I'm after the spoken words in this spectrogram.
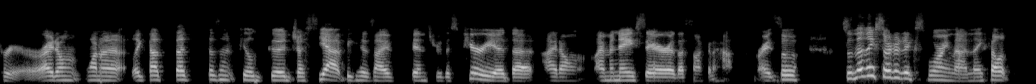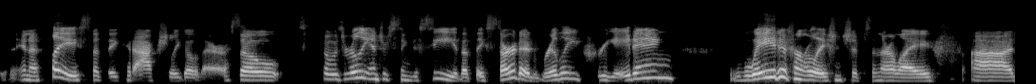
career. I don't want to like that that doesn't feel good just yet because I've been through this period that I don't I'm a naysayer that's not going to happen, right? So so then they started exploring that and they felt in a place that they could actually go there. So so it was really interesting to see that they started really creating way different relationships in their life, uh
